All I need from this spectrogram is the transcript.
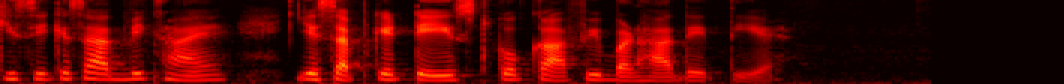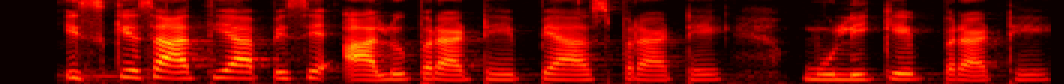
किसी के साथ भी खाएँ, ये सबके टेस्ट को काफ़ी बढ़ा देती है। इसके साथ ही आप इसे आलू पराठे, प्याज पराठे, मूली के पराठे,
